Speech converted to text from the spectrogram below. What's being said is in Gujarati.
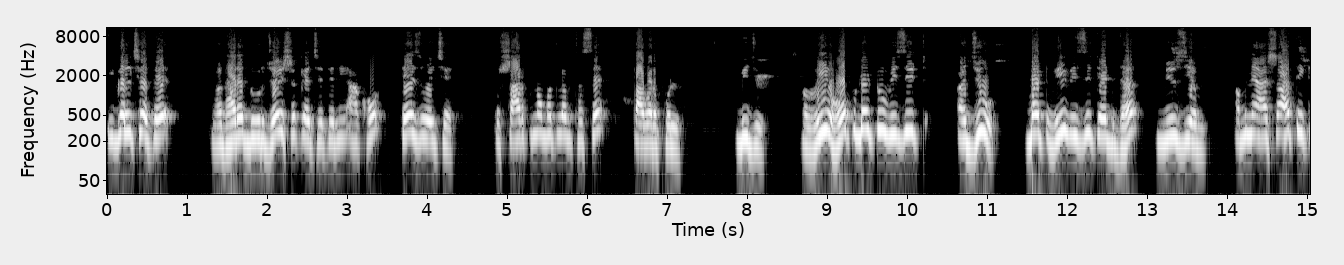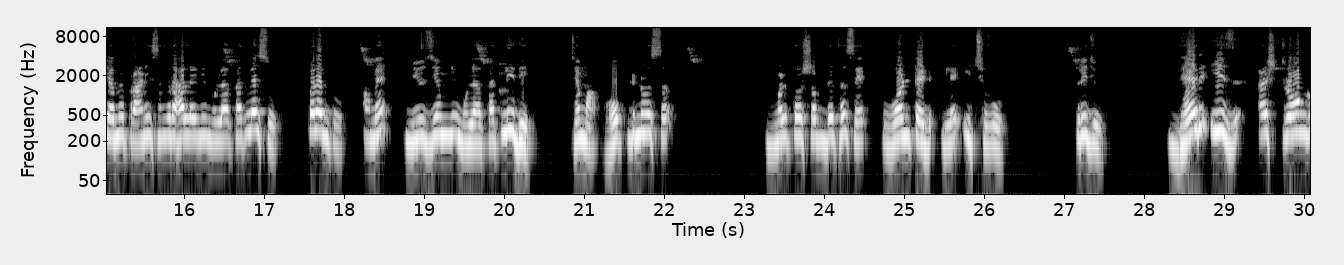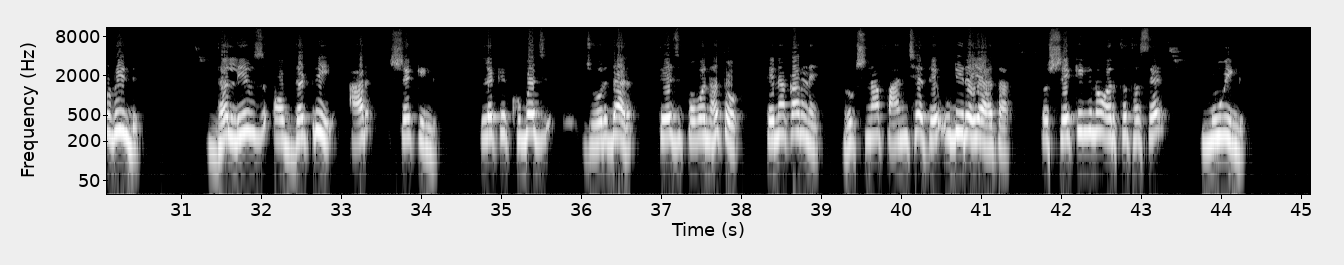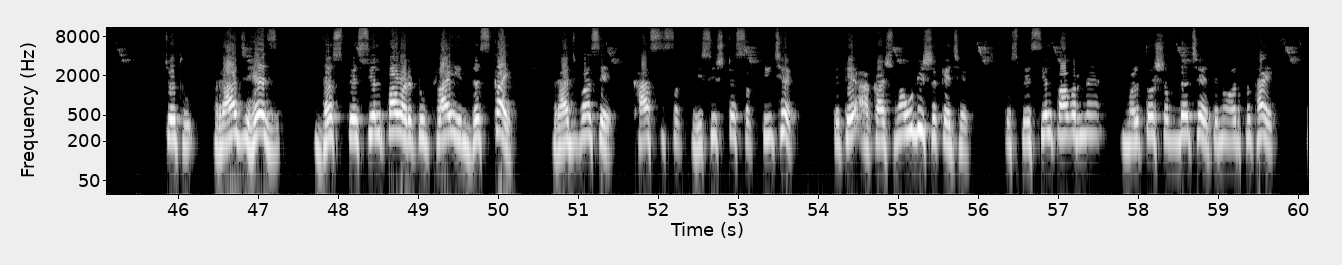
ઈગલ છે તે વધારે દૂર જોઈ શકે છે, તેની આંખો તેજ હોય છે. તો શાર્પનો મતલબ થશે પાવરફુલ બીજું we hoped to visit a zoo but we visited the museum અમને આશા હતી કે અમે પ્રાણી સંગ્રહાલયની મુલાકાત લેશું પરંતુ અમે મ્યુઝિયમની મુલાકાત લીધી, જેમાં હોપડનો મળતો શબ્દ થશે વોન્ટેડ એટલે ઈચ્છવું. ત્રીજું there is a strong wind the leaves of the tree are shaking એટલે કે ખૂબ જ જોરદાર તેજ પવન હતો. તેના કારણે વૃક્ષના પાન છે તે ઉડી રહ્યા હતા. તો શેકિંગનો અર્થ થશે મૂવિંગ ચોથું Raj has the special power to fly in the sky Raj પાસે ખાસ વિશિષ્ટ શક્તિ છે. કે તે આકાશમાં ઉડી શકે છે. તો સ્પેશિયલ પાવરને મળતો શબ્દ છે, તેનો અર્થ થાય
